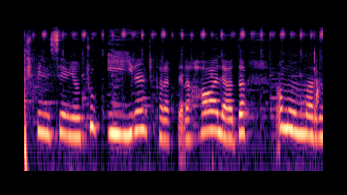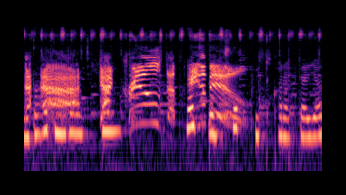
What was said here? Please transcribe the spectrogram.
hiçbirini sevmiyorum. Çok iğrenç karakterler hala da ama onlardan daha da iğrenç. Gerçekten çok kötü karakter ya.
